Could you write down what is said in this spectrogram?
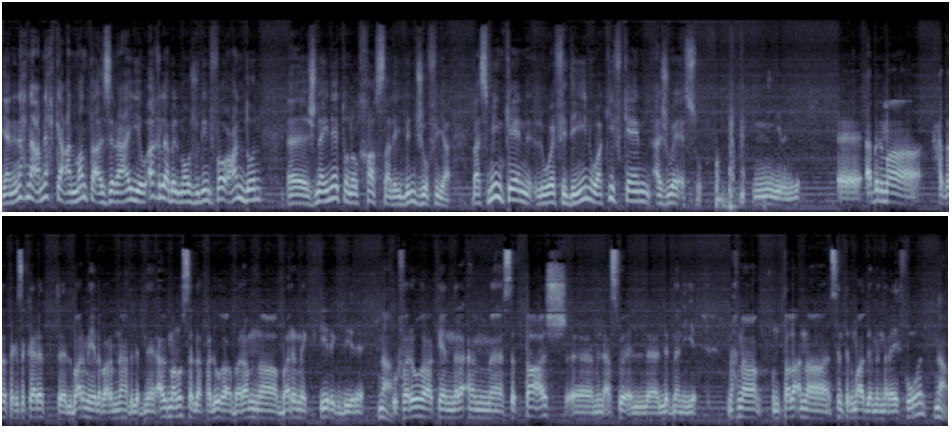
يعني نحن عم نحكي عن منطقة زراعية وأغلب الموجودين فوق عندهم آه، جنيناتهم الخاصة اللي بينجوا فيها. بس مين كان الوافدين وكيف كان أجواء السوق؟ 100% أه قبل ما حضرتك ذكرت البرمه اللي برمناها بلبنان قبل ما نوصل لفلوغه برمنا برمة كثير كبيرة. نعم. وفلوغه كان رقم 16 آه، من الأسواق اللبنانية. نحن انطلقنا السنة الماضية من ريفون. نعم.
